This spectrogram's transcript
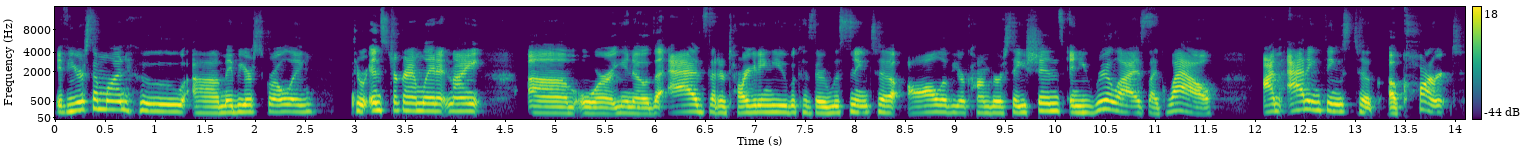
If you're someone who uh, maybe you're scrolling through Instagram late at night, um, or you know the ads that are targeting you because they're listening to all of your conversations, and you realize like, wow, I'm adding things to a cart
